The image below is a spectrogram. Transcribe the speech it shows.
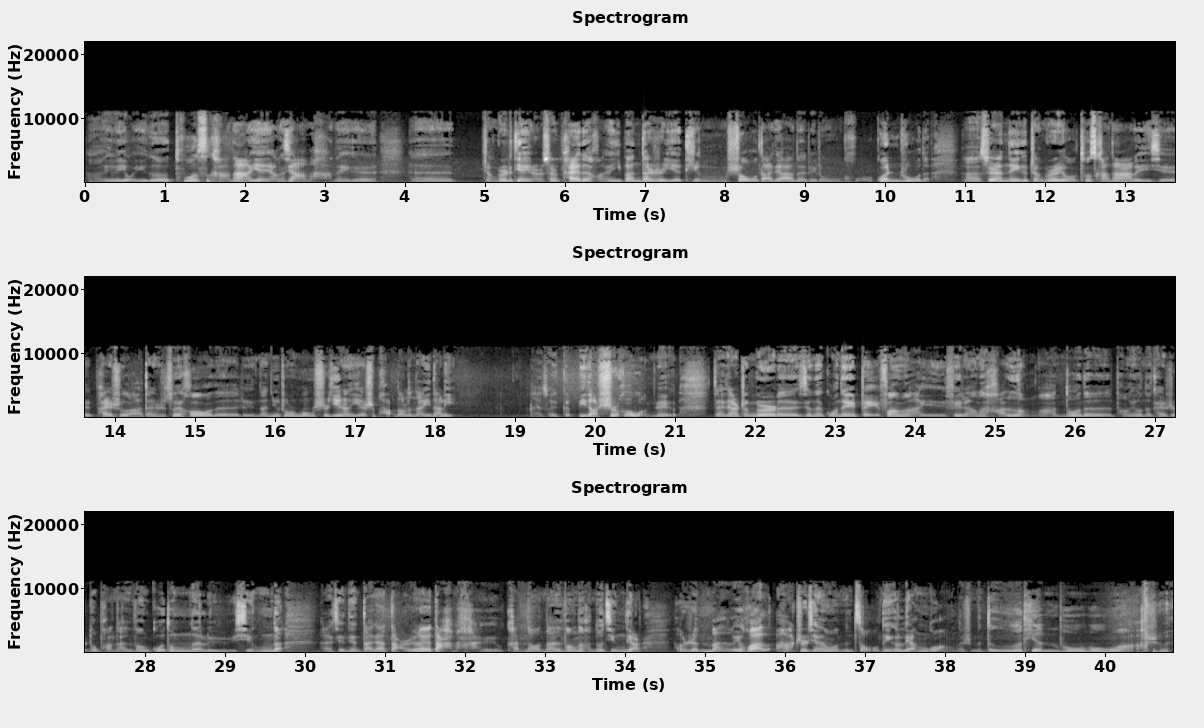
啊，因为有一个托斯卡纳艳阳下嘛，那个呃。整个的电影虽然拍的好像一般，但是也挺受大家的这种关注的。呃，虽然那个整个有托斯卡纳的一些拍摄啊，但是最后的这个男女主人公实际上也是跑到了南意大利。哎，所以比较适合我们这个。再加上整个的现在国内北方啊也非常的寒冷啊，很多的朋友呢开始都跑南方过冬的旅行的。哎，今天大家胆儿越来越大嘛，看到南方的很多景点人满为患了啊！之前我们走那个两广的什么德天瀑布啊，什么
